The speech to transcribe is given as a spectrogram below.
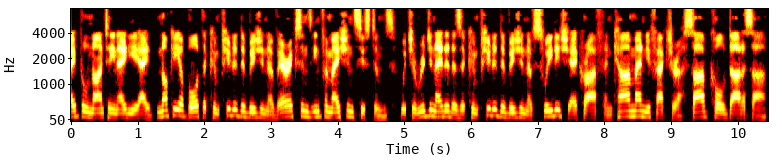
April 1988, Nokia bought the computer division of Ericsson's Information Systems, which originated as a computer division of Swedish aircraft and car manufacturer Saab called Datasaab.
